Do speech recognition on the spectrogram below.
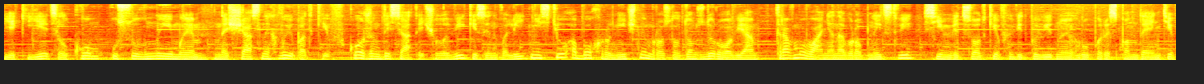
які є цілком усувними нещасних випадків. Кожен десятий чоловік із інвалідністю або хронічним розладом здоров'я, травмування на виробництві 7% відповідної групи респондентів,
